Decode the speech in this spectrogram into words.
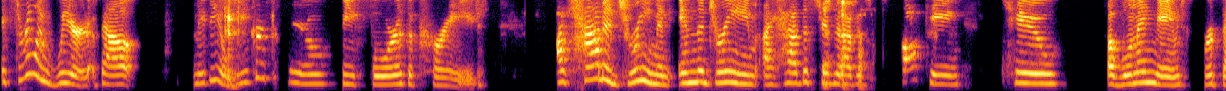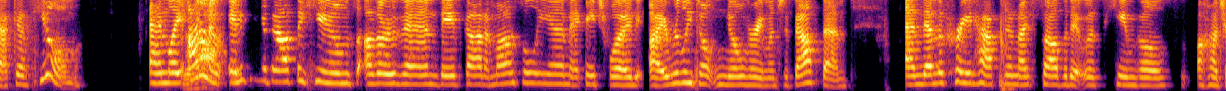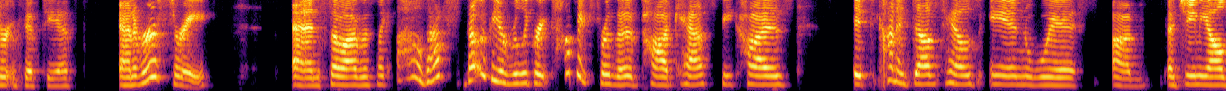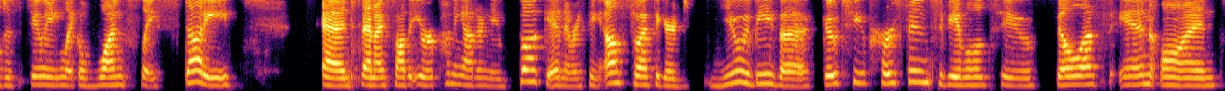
It's really weird. About maybe a week or two before the parade, I had a dream, and in the dream, I had this dream that I was talking to a woman named Rebecca Hulme. And like, I don't know anything about the Hulmes other than they've got a mausoleum at Beechwood. I really don't know very much about them. And then the parade happened, and I saw that it was Hulmeville's 150th anniversary. And so I was like, oh, that's that would be a really great topic for the podcast because it kind of dovetails in with um, a genealogist doing like a one place study. And then I saw that you were putting out a new book and everything else. So I figured you would be the go to person to be able to fill us in on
